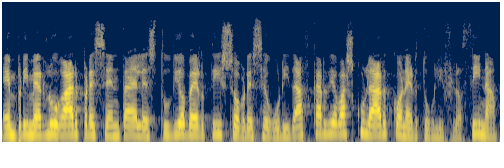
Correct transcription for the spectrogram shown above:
En primer lugar, presenta el estudio Vertis sobre seguridad cardiovascular con ertugliflocina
